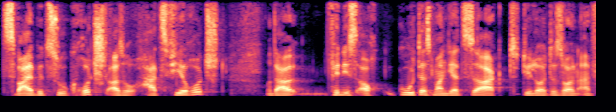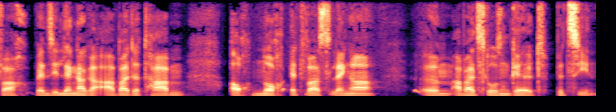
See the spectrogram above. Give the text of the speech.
2 Bezug rutscht, also Hartz IV rutscht. Und da finde ich es auch gut, dass man jetzt sagt, die Leute sollen einfach, wenn sie länger gearbeitet haben, auch noch etwas länger ähm, Arbeitslosengeld beziehen.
